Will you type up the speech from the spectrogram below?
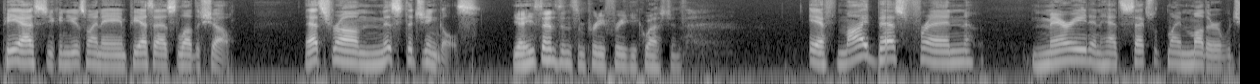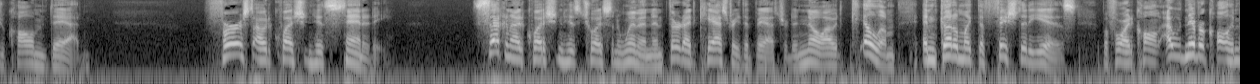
P.S. You can use my name. P.S.S. Love the show. That's from Mr. Jingles. Yeah, he sends in some pretty freaky questions. If my best friend married and had sex with my mother, would you call him dad? First, I would question his sanity. Second, I'd question his choice in women. And third, I'd castrate the bastard. And no, I would kill him and gut him like the fish that he is before I'd call him. I would never call him.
